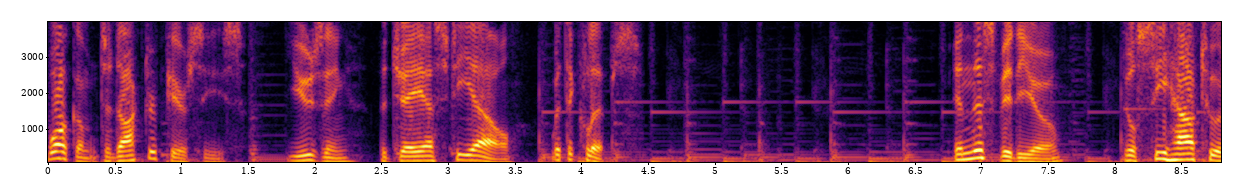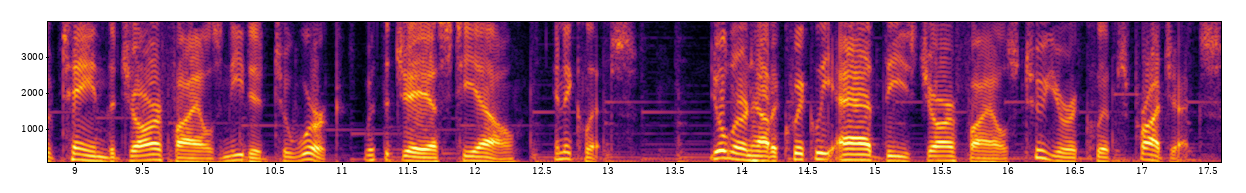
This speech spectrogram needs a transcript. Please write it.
Welcome to Dr. Piercy's using the JSTL with Eclipse. In this video, you'll see how to obtain the jar files needed to work with the JSTL in Eclipse. You'll learn how to quickly add these jar files to your Eclipse projects.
